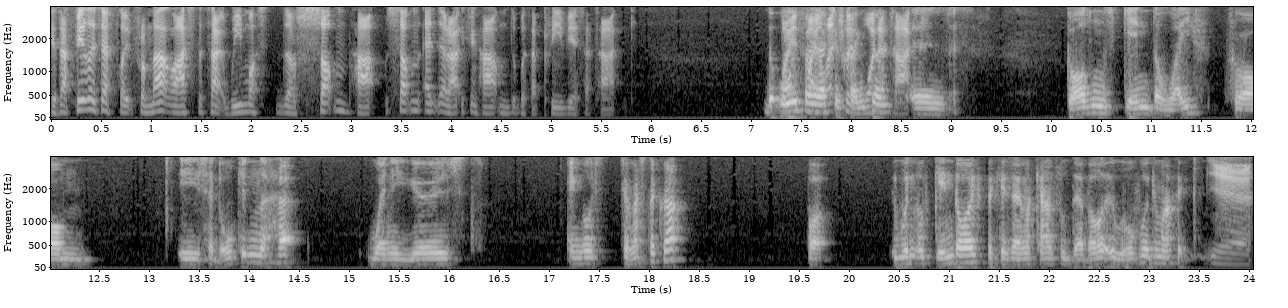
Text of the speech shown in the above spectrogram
Because I feel as if, like, from that last attack, we must there's something hap- something interaction happened with a previous attack. The only by thing I can think of attack. is Gordon's gained the life from his Hadoken that hit when he used English Aristocrat. But he wouldn't have gained the life because Emma cancelled the ability with overly dramatic. Yeah.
